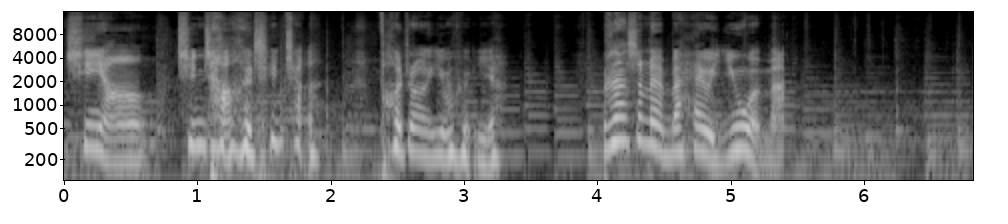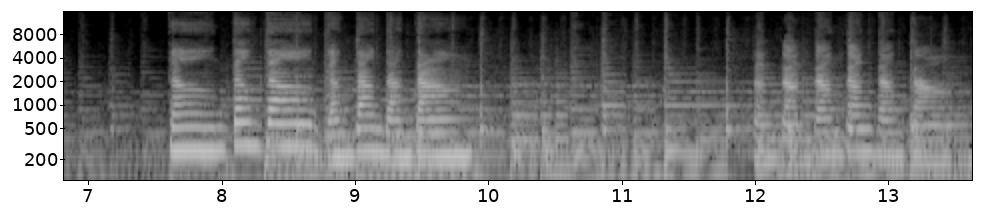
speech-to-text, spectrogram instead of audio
清扬、清肠和清肠包装一模一样，不知道上面不还有英文吗？当当当当当当当，当当当当当当。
